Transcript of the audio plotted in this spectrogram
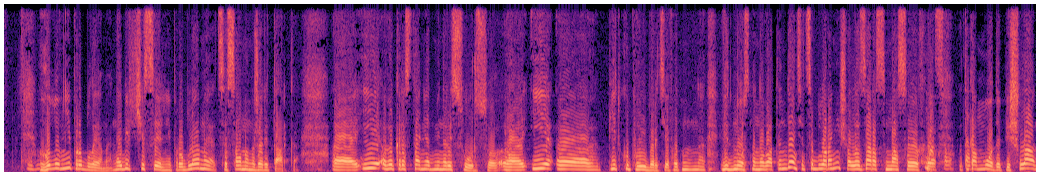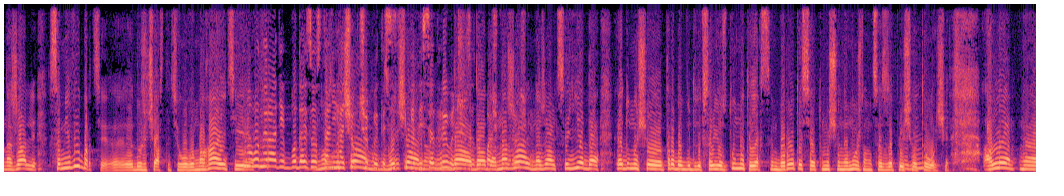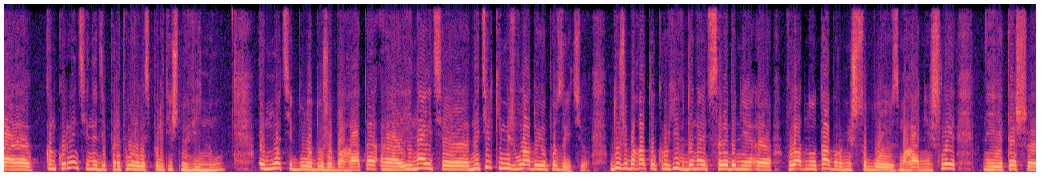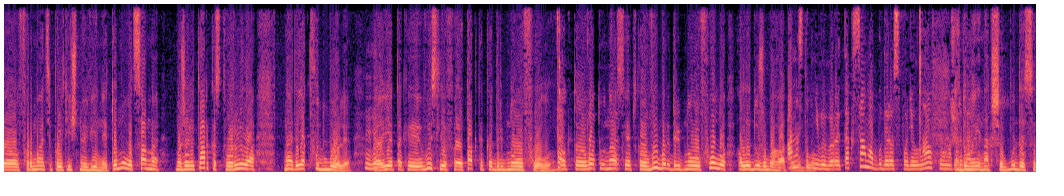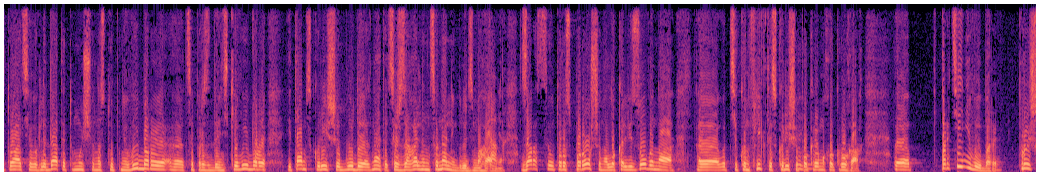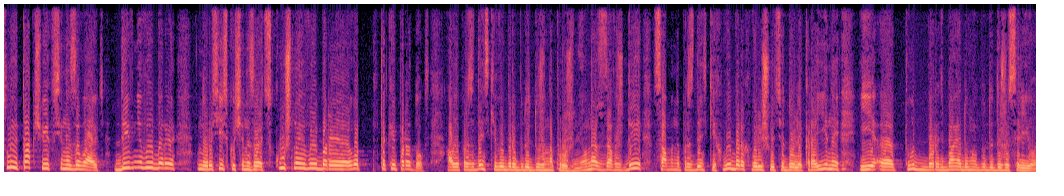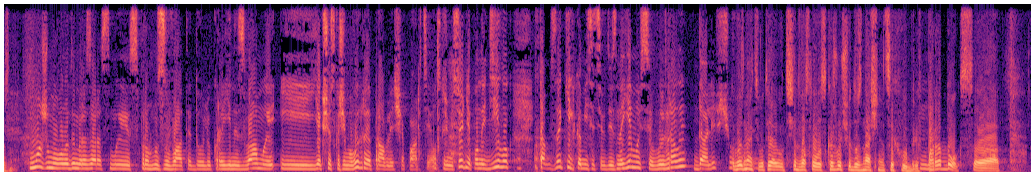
Головні проблеми, найбільш чисельні проблеми це саме мажоритарка. Е, І використання адмінресурсу, е, і е, підкуп виборців. От відносно нова тенденція. Це було раніше, але зараз масових Масово, така мода пішла. На жаль, самі виборці дуже часто цього вимагають. І, Ну вони раді бодай за останній гачок звичайно, чепитися за ці 50 гривень да, чи за да. На жаль, на жаль, це є. Да. Я думаю, що треба буде всерйоз думати, як з цим боротися, тому що не можна на це заплющувати очі. Але е, конкуренції іноді перетворилась в політичну війну, емоцій було дуже багато, е, і навіть е, не тільки між владою і опозицією. Дуже багато округів, де навіть всередині е, владного табору між собою змагання йшли, і теж в форматі політичної війни. Тому от саме мажоритарка створила, знаєте, як в футболі. Є такий вислів тактика дрібного фолу. Так, от, так, от у нас, я б сказав, вибори дрібного фолу, але дуже багато. А наступні було. вибори так само буде розподіл навпіл Я думаю, інакше буде ситуація виглядати, тому що наступні вибори е, це президентські вибори, і там скоріше буде, знаєте, це ж загальнонаціональні будуть змагання. Так. Зараз це от розпорошена, локалізована е, от ці конфлікти скоріше по окремих округах. Е, партійні вибори. Пройшли так, що їх всі називають дивні вибори, ну російською ще називають скучні вибори. От такий парадокс. Але президентські вибори будуть дуже напружені. У нас завжди саме на президентських виборах вирішується доля країни, і е, тут боротьба, я думаю, буде дуже серйозна. Можемо, Володимире, зараз ми спрогнозувати долю країни з вами. І якщо, скажімо, виграє правляча партія, от скажімо, сьогодні понеділок, там за кілька місяців дізнаємося, виграли. Далі що Ви знаєте, от я от ще два слова скажу щодо значення цих виборів. Парадокс. Е,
